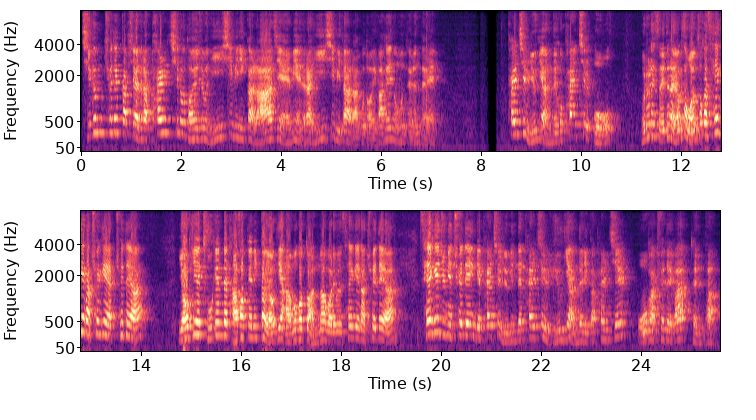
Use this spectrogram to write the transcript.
지금 최대값이 얘들아 8, 7로 더해주면 20이니까 라지 m이 얘들아 20이다 라고 너희가 해놓으면 되는데 8, 7, 6이 안 되고 8, 7, 5를 했어. 얘들아 여기서 원소가 3개가 최대야. 최대야. 여기에 2개인데 5개니까 여기에 아무것도 안 나와버리면 3개가 최대야. 3개 중에 최대인 게 876인데 876이 안 되니까 875가 최대가 된다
